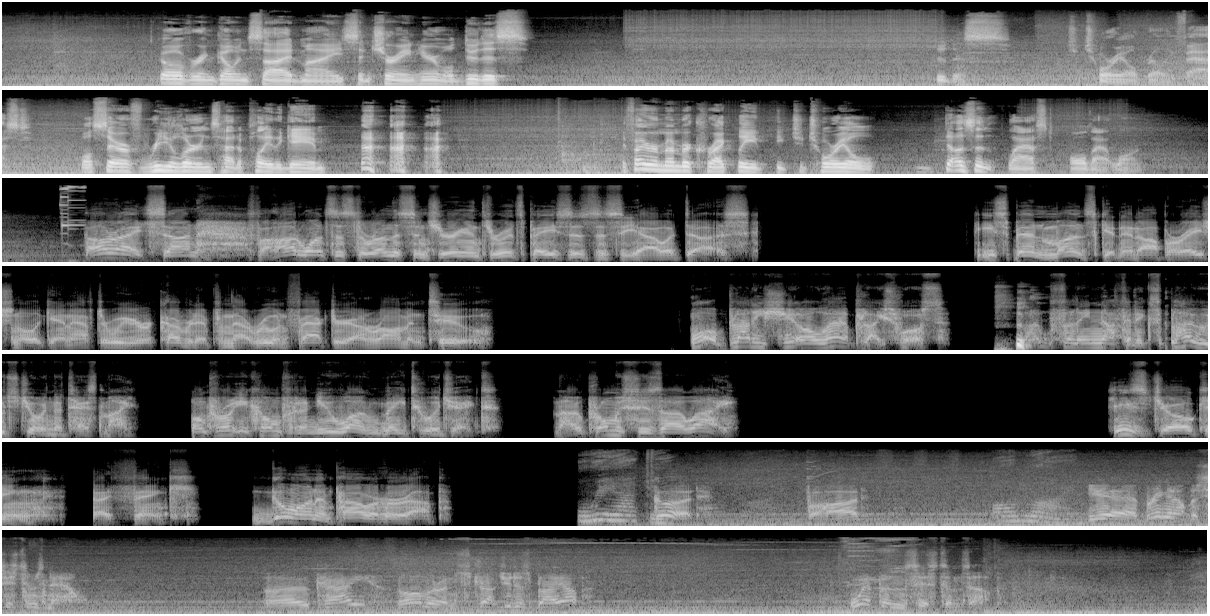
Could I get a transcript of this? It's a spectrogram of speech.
Let's go over and go inside my Centurion here, and we'll do this do this tutorial really fast. While Seraph relearns how to play the game. if I remember correctly, the tutorial doesn't last all that long. All right, son. Fahad wants us to run the Centurion through its paces to see how it does. He spent months getting it operational again after we recovered it from that ruined factory on Ramen 2. What a bloody shit shithole that place was. Hopefully nothing explodes during the test, mate. I'm pretty confident you won't need to eject. No promises though, eh? He's joking, I think. Go on and power her up. Reactor Good. Fahad, online. Yeah, bringing up the systems now. Okay, armor and structure display up. Weapon systems up.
